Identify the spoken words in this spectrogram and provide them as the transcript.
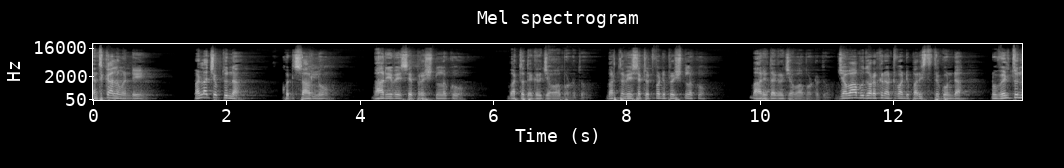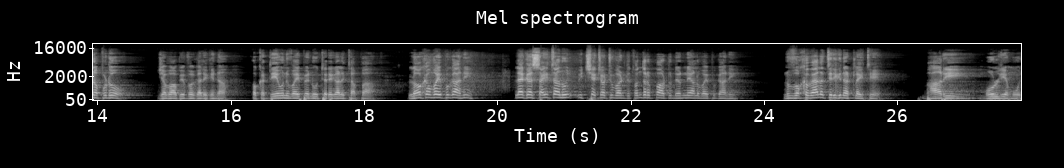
ఎంతకాలం అండి? మళ్ళా చెప్తున్నా కొన్నిసార్లు భార్య వేసే ప్రశ్నలకు భర్త దగ్గర జవాబు ఉండదు. భర్త వేసేటటువంటి ప్రశ్నలకు భార్య దగ్గర జవాబు ఉండదు. జవాబు దొరకనటువంటి పరిస్థితి గుండా నువ్వు వెళ్తున్నప్పుడు జవాబు ఇవ్వగలిగిన ఒక దేవుని వైపే నువ్వు తిరగాలి తప్ప లోకం వైపు కానీ లేక సైతాను ఇచ్చేటటువంటి తొందరపాటు నిర్ణయాల వైపు కానీ నువ్వు ఒకవేళ తిరిగినట్లయితే భారీ మూల్యము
